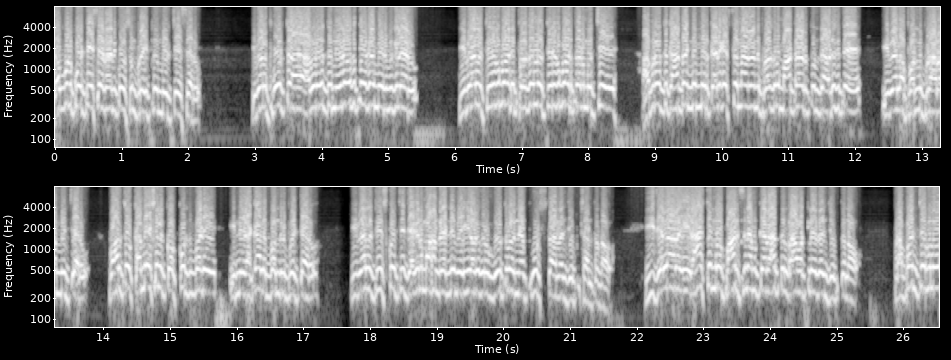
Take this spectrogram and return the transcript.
డబ్బులు కొట్టేసే దానికోసం ప్రయత్నం మీరు చేశారు. ఈవేళ పూర్తి అభివృద్ధి నిరోధకులుగా మీరు మిగిలారు. ఈవేళ తిరుగుబాటు ప్రజల్లో తిరుగుబాటుతనం వచ్చి అభివృద్ధికి ఆటంకం మీరు కలిగిస్తున్నారని ప్రజలు మాట్లాడుతుంటే అడిగితే ఈవేళ పనులు ప్రారంభించారు. వాళ్ళతో కమిషన్లు కొక్కుర్తిపడి ఇన్ని రకాల ఇబ్బందులు పెట్టారు. ఈవేళ తీసుకొచ్చి జగన్మోహన్ రెడ్డి వెయ్యి అడుగుల గోతులో నేను పూడుస్తానని చెప్పి అంటున్నావు. ఈ జిల్లాలో ఈ రాష్ట్రంలో పారిశ్రామిక రాత్రులు రావట్లేదని చెప్తున్నావు. ప్రపంచంలో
